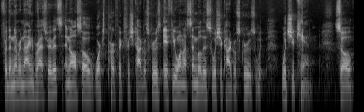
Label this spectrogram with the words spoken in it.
for the number nine brass rivets, and also works perfect for Chicago screws if you want to assemble this with Chicago screws, which you can. So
